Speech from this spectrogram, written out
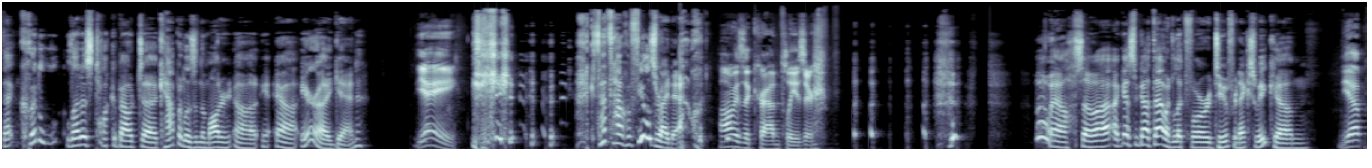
that could let us talk about uh, capitalism in the modern uh, uh, era again. Yay! Because that's how it feels right now. Always a crowd pleaser. oh well, so uh, I guess we got that one to look forward to for next week. Um, yep.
